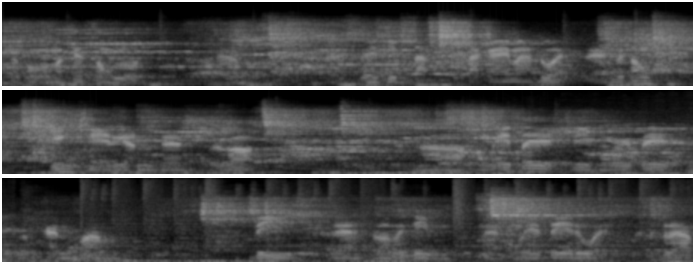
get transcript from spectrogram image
แต่ผมเอามาแค่สองรสนะครับ เป็นติมตักตักง่ายมากด้วยนะไม่ต้องเกรงแขนกันนะแล้วก็ของเอเต้นี่ของเอเต้นี่สำคัญความดีนะสำหรับไอติมนะของเอเต้ด้วยครับ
